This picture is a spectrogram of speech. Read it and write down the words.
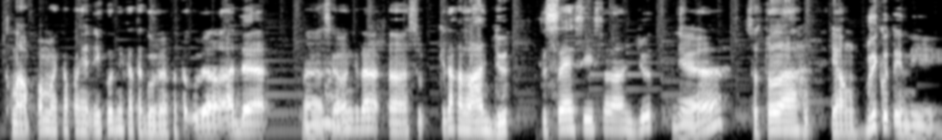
kenapa mereka pengen ikut nih kategori-kategori yang ada. Nah, Hmm. sekarang kita su- kita akan lanjut ke sesi selanjutnya setelah yang berikut ini.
